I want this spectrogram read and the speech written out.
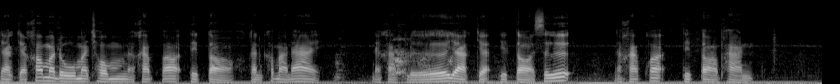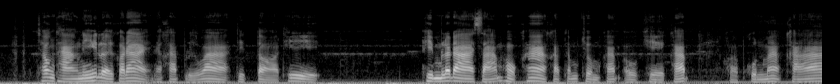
อยากจะเข้ามาดูมาชมนะครับ ก็ติดต่อกันเข้ามาได้นะครับ หรืออยากจะติดต่อซื้อนะครับ ก็ติดต่อผ่านช่องทางนี้เลยก็ได้นะครับ หรือว่าติดต่อที่พิมพ์ระดา 365 ครับท่านผู้ชมครับ โอเคครับ ขอบคุณมากครั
